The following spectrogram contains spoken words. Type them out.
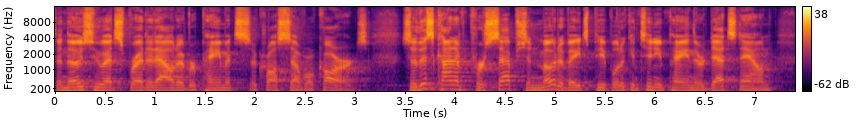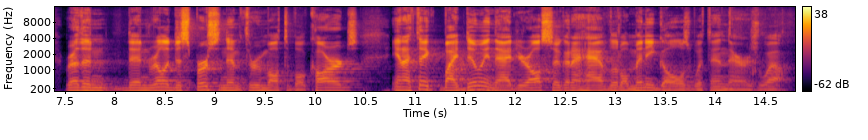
than those who had spread it out over payments across several cards. So, this kind of perception motivates people to continue paying their debts down rather than, than really dispersing them through multiple cards. And I think by doing that, you're also going to have little mini goals within there as well.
